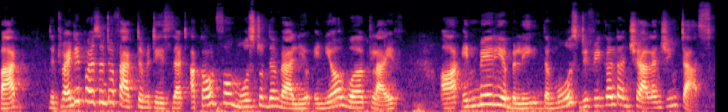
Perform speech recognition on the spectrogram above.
But the 20% of activities that account for most of the value in your work life are invariably the most difficult and challenging tasks.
